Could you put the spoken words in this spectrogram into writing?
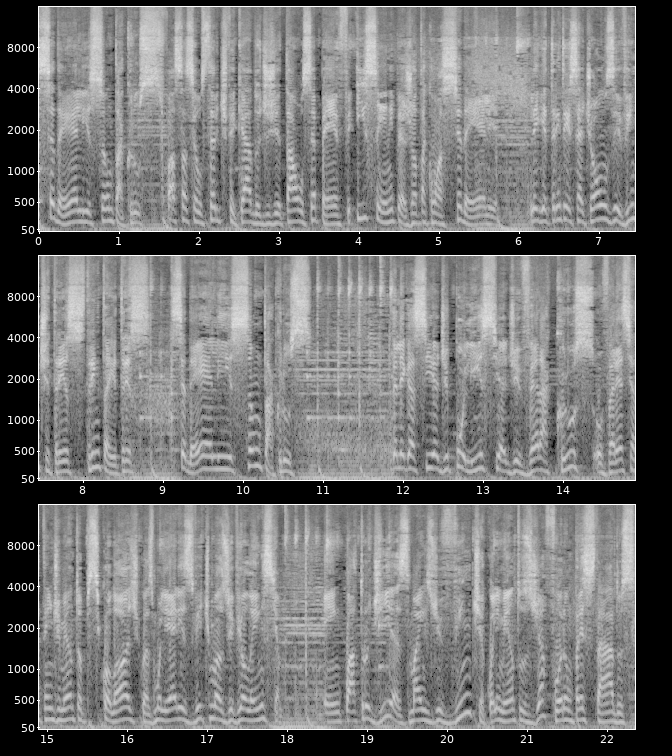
CDL Santa Cruz. Faça seu certificado digital CPF e CNPJ com a CDL. Ligue 3711 2333. CDL Santa Cruz. Delegacia de Polícia de Vera Cruz oferece atendimento psicológico às mulheres vítimas de violência. Em quatro dias, mais de 20 acolhimentos já foram prestados.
